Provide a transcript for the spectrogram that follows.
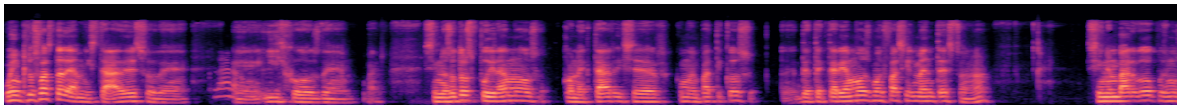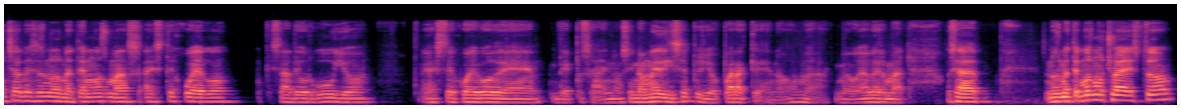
o incluso hasta de amistades o de, claro, eh, hijos, de bueno, si nosotros pudiéramos conectar y ser como empáticos, eh, detectaríamos muy fácilmente esto, ¿no? Sin embargo, pues muchas veces nos metemos más a este juego, quizá de orgullo, a este juego de, de, pues, ay, no, si no me dice, pues yo para qué, ¿no? Me, me voy a ver mal. O sea, nos metemos mucho a esto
